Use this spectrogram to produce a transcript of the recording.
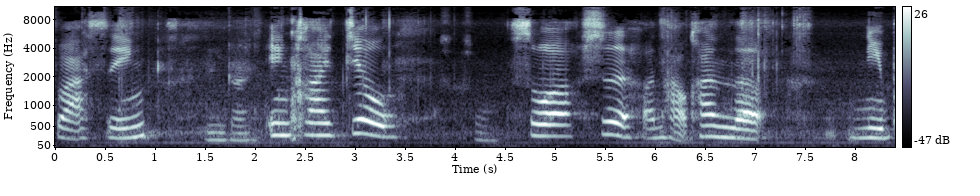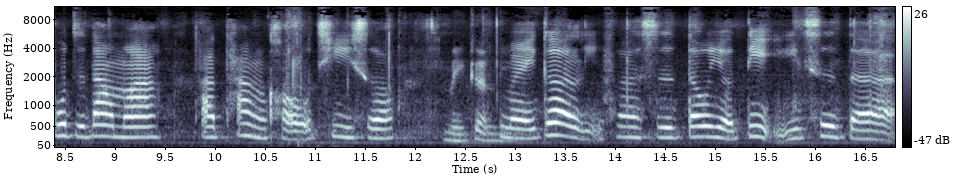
发型，应该应该就说说是很好看了。你不知道吗？”他叹口气说。每个每个理发师都有第一次的。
